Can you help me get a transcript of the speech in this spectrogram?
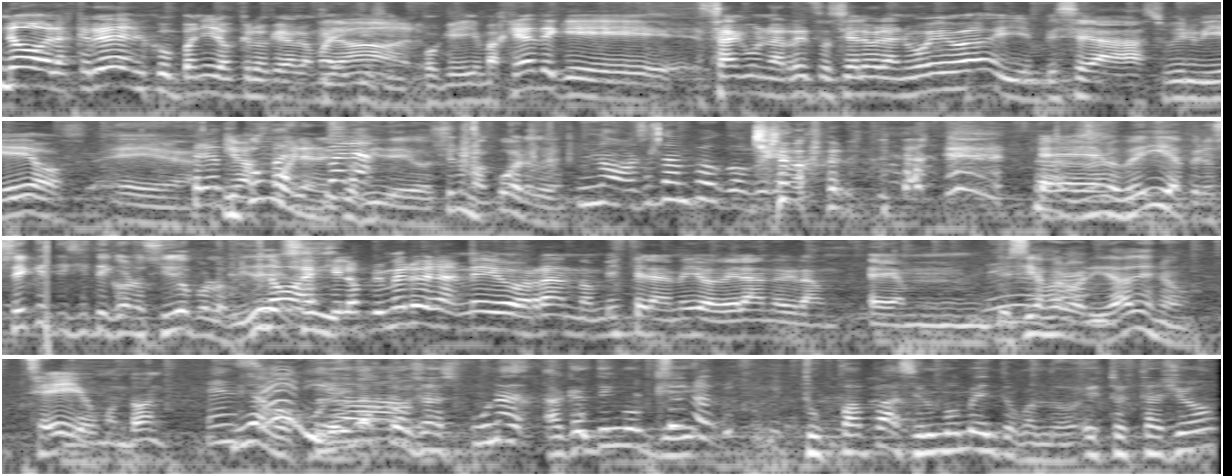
No, las carreras de mis compañeros creo que era lo más Claro. difícil. Porque imagínate que saco una red social ahora nueva y empecé a subir videos. eh, Pero ¿Y cómo eran para- esos videos? Yo no me acuerdo. No, yo tampoco. Pero... Claro, Eh, no los veía, pero sé que te hiciste conocido por los videos. no, es que los primeros eran medio random, ¿viste? Eran medio del underground. Em, ¿Decías barbaridades, no? sí, un montón. ¿En Mirá serio? Dos cosas. Una, acá tengo que no tus papás en un momento, cuando esto estalló,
